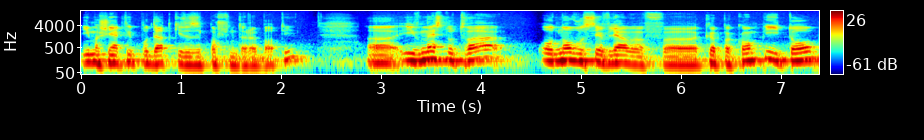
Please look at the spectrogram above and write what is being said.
имаше някакви податки да започне да работи. А, и вместо това отново се являва в КП Компи и то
